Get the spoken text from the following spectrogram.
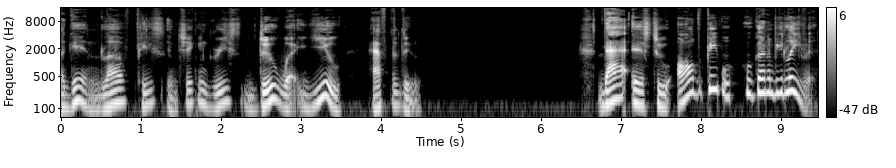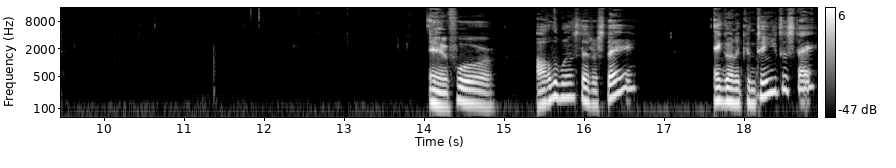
Again, love, peace, and chicken grease. Do what you have to do. That is to all the people who to be leaving. And for all the ones that are staying and to continue to stay,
